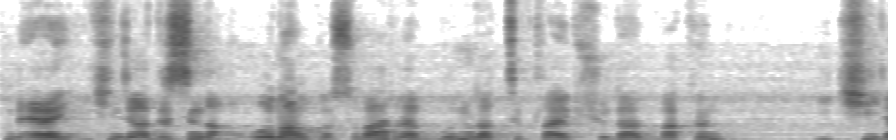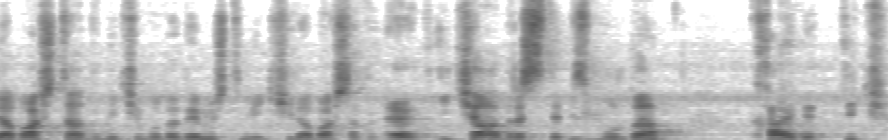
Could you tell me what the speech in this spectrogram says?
Şimdi evet ikinci adresinde 10 algosu var ve bunu da tıklayıp şurada bakın 2 ile başladığını ki burada demiştim 2 ile başladın. Evet iki adresi de biz burada kaydettik.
